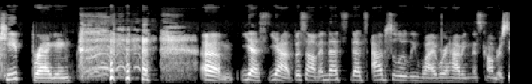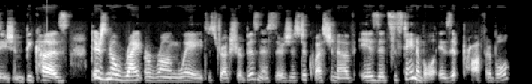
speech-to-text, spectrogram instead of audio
Keep bragging. um yes yeah Bassam and that's that's absolutely why we're having this conversation because there's no right or wrong way to structure a business. There's just a question of is it sustainable? Is it profitable?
